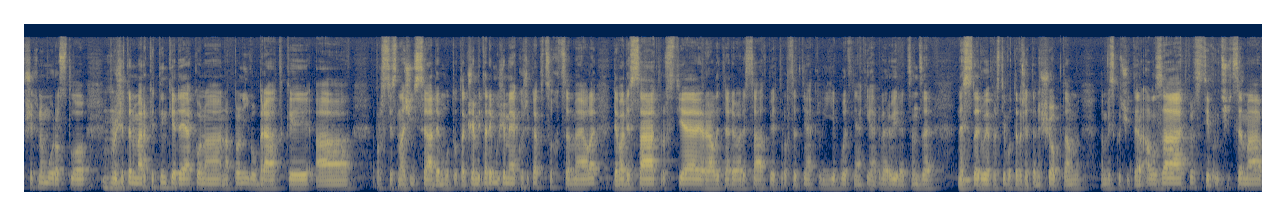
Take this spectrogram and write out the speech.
všechno mu rostlo, mm-hmm. protože ten marketing jede jako na, na plný obrátky a prostě snaží se a jde mu to, takže my tady můžeme jako říkat, co chceme, ale 90 prostě realita 95% nějak lidí vůbec nějaký hardwareový recenze nesleduje, prostě otevře ten shop, tam, tam vyskočí ten Alzák, prostě v ručičce má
